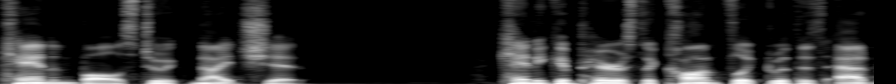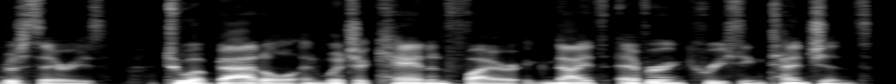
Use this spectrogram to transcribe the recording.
cannonballs to ignite shit. Kenny compares the conflict with his adversaries to a battle in which a cannon fire ignites ever increasing tensions.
